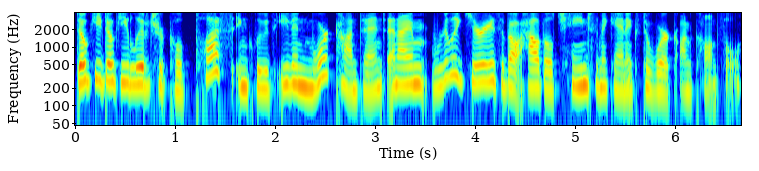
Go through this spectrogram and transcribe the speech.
Doki Doki Literature Club Plus includes even more content, and I'm really curious about how they'll change the mechanics to work on console.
